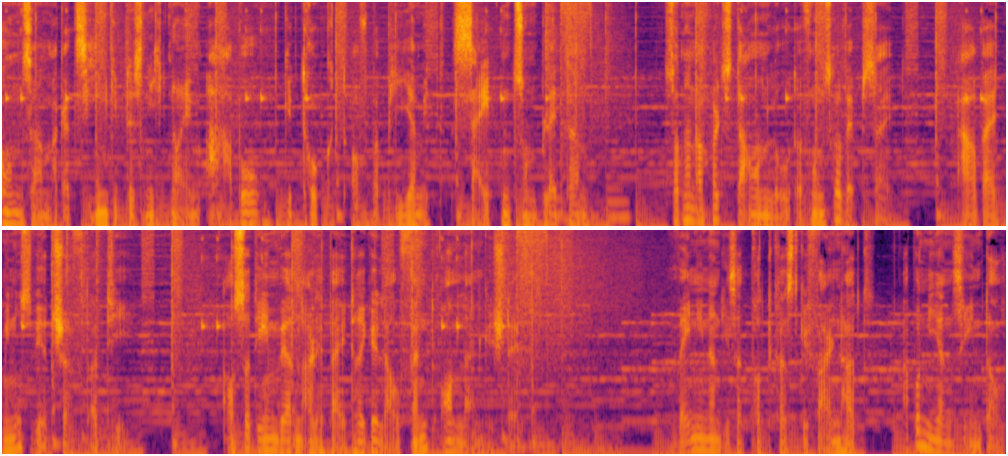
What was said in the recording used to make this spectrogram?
Unser Magazin gibt es nicht nur im Abo, gedruckt auf Papier mit Seiten zum Blättern, sondern auch als Download auf unserer Website arbeit-wirtschaft.at. Außerdem werden alle Beiträge laufend online gestellt. Wenn Ihnen dieser Podcast gefallen hat, abonnieren Sie ihn doch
